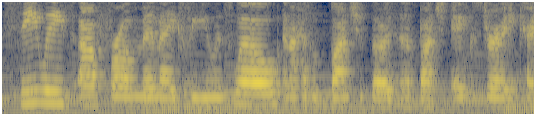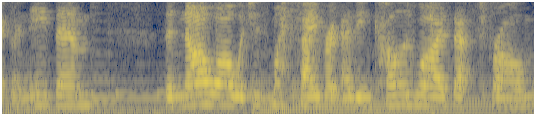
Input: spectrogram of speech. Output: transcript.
seaweeds are from Mermaid for You as well, and I have a bunch of those and a bunch extra in case I need them. The narwhal, which is my favourite as in coloured wise, that's from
